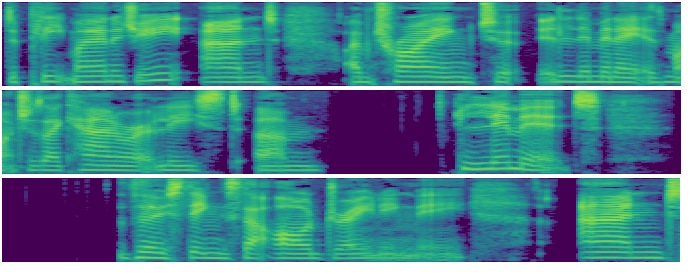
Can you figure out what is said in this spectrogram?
deplete my energy and I'm trying to eliminate as much as I can or at least um, limit those things that are draining me. And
